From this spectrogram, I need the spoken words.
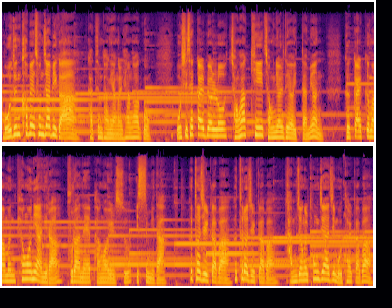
모든 컵의 손잡이가 같은 방향을 향하고 옷이 색깔별로 정확히 정렬되어 있다면 그 깔끔함은 평온이 아니라 불안의 방어일 수 있습니다. 흩어질까봐, 흐트러질까봐, 감정을 통제하지 못할까봐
